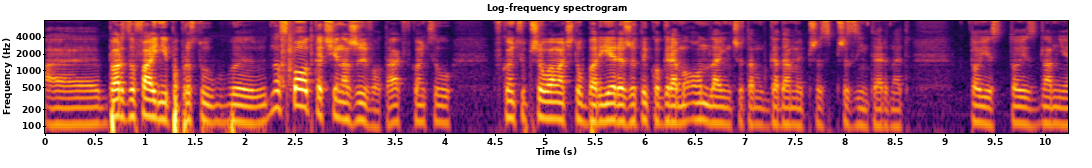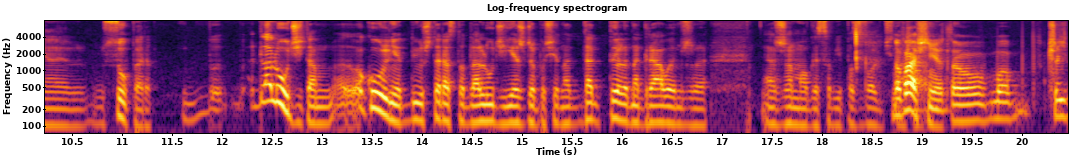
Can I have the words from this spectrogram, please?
E, bardzo fajnie po prostu e, no, spotkać się na żywo, tak? W końcu, w końcu przełamać tą barierę, że tylko gramy online, czy tam gadamy przez, przez internet. To jest, to jest dla mnie super. Dla ludzi tam, ogólnie już teraz to dla ludzi jeżdżę, bo się na, na tyle nagrałem, że, że mogę sobie pozwolić. No właśnie, to, bo, czyli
